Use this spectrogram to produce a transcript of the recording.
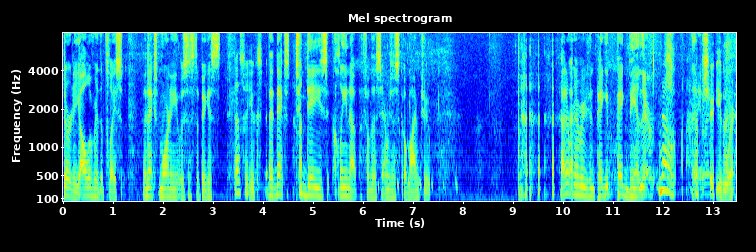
dirty all over the place. The next morning, it was just the biggest. That's what you expect. The next two days cleanup from the San Francisco mime troupe. I don't remember even Peg, Peg being there. no, I'm sure you weren't.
